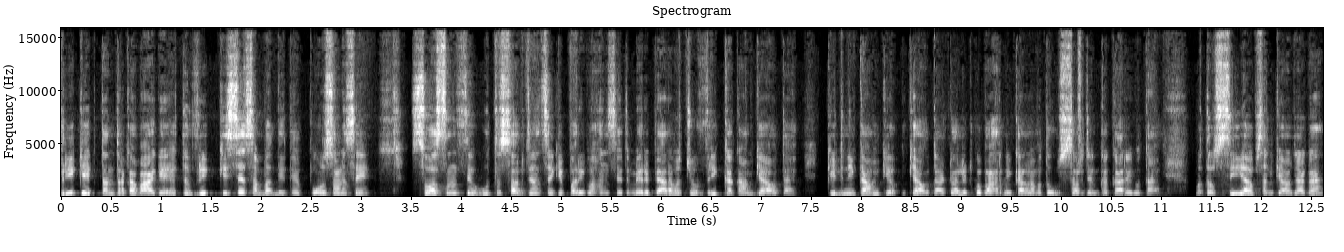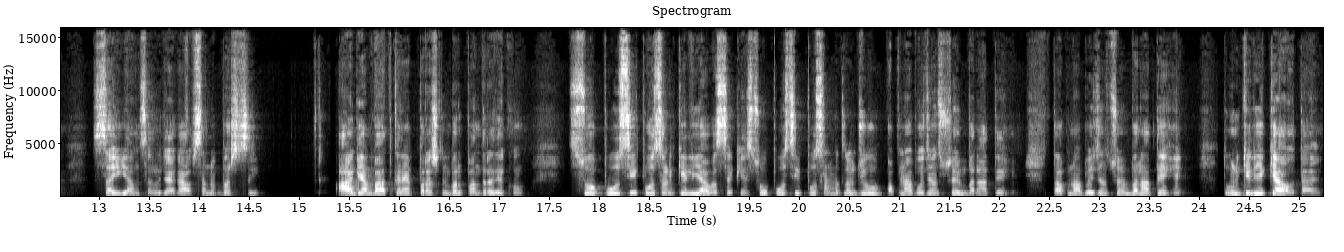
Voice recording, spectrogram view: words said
वृक एक तंत्र का भाग है तो वृक किससे संबंधित है? पोषण से श्वसन से उत्सर्जन से कि परिवहन से? तो मेरे प्यारे बच्चों वृक का काम क्या होता है? किडनी काम क्या, क्या होता है? टॉयलेट को बाहर निकालना मतलब उत्सर्जन का कार्य होता है। मतलब सी ऑप्शन क्या हो जाएगा? सही आंसर हो जाएगा। Option number C. आगे हम बात करें प्रश्न नंबर पंद्रह देखो। स्वपोषी पोषण के लिए आवश्यक है। स्वपोषी पोषण मतलब जो अपना भोजन स्वयं बनाते हैं। तो अपना भोजन स्वयं बनाते हैं तो उनके लिए क्या होता है?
